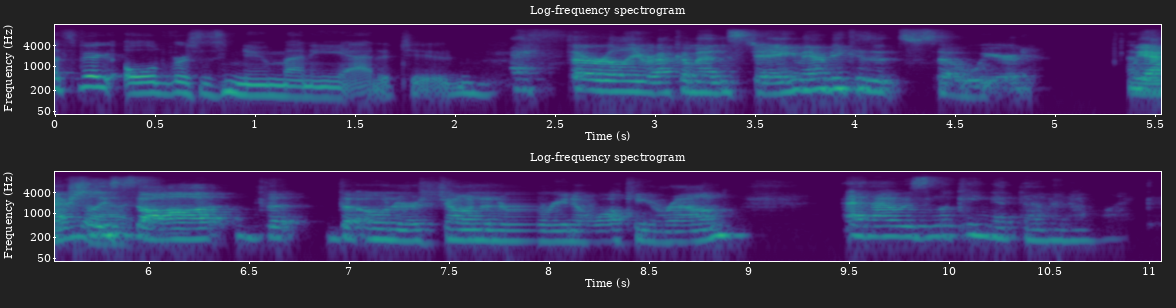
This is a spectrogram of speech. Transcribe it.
That's very old versus new money attitude. I thoroughly recommend staying there because it's so weird. I We actually that. saw the the owners, John and Irina, walking around, and I was looking at them and I'm like,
